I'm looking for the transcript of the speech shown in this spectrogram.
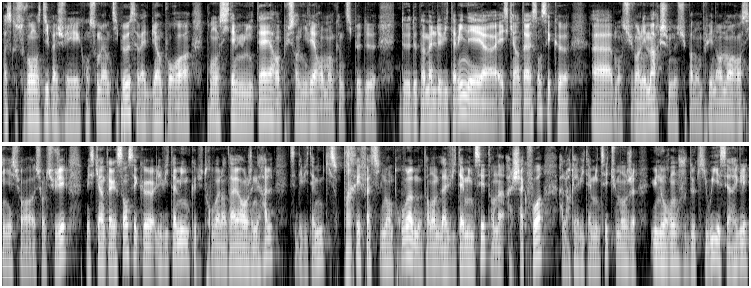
Parce que souvent, on se dit, bah, je vais consommer un petit peu, ça va être bien pour, euh, pour mon système immunitaire. En plus, en hiver, on manque un petit peu de, de, pas mal de vitamines. Et, et, ce qui est intéressant, c'est que, bon, suivant les marques, je ne me suis pas non plus énormément renseigné sur, sur le sujet. Mais ce qui est intéressant, c'est que les vitamines que tu trouves à l'intérieur en général, c'est des vitamines qui sont très facilement trouvables, notamment de la vitamine C. Tu en as à chaque fois, alors que la vitamine C, tu manges une orange ou deux kiwis et c'est réglé.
